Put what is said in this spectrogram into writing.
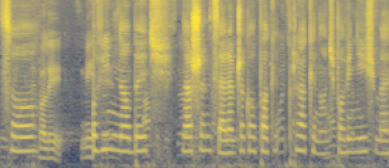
co powinno być naszym celem, czego pragnąć powinniśmy.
